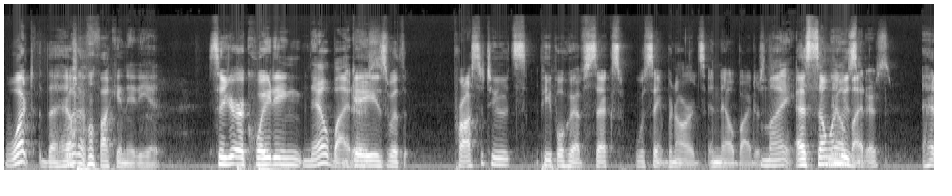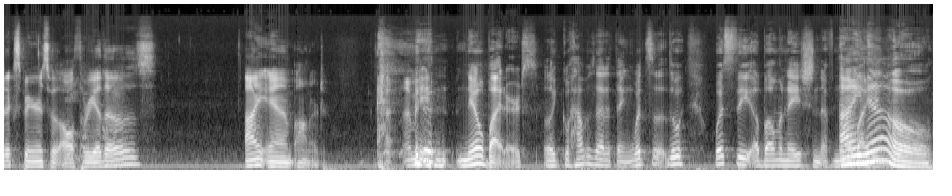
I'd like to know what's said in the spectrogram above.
What the hell? What a fucking idiot. so you're equating Nail biters. gays with prostitutes, people who have sex with St. Bernards, and nail biters. My As someone nail who's biters. had experience with all three of those, I am honored. I mean, nail biters. Like, how was that a thing? What's the, the what's the abomination of nail biters? I biting? know.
